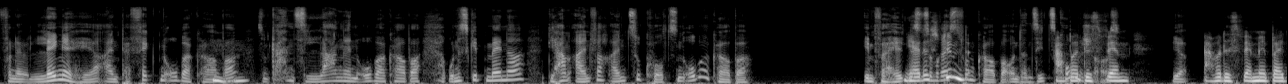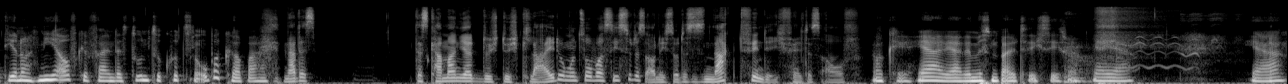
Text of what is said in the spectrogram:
von der Länge her, einen perfekten Oberkörper, mhm. so einen ganz langen Oberkörper. Und es gibt Männer, die haben einfach einen zu kurzen Oberkörper. Im Verhältnis ja, zum stimmt. Rest vom Körper. Und dann sieht es komisch das wär, aus. Ja. Aber das wäre mir bei dir noch nie aufgefallen, dass du einen zu kurzen Oberkörper hast. Na, das, das kann man ja durch, durch Kleidung und sowas, siehst du das auch nicht so. Das ist nackt, finde ich, fällt es auf. Okay, ja, ja, wir müssen bald, ich sehe schon. Ja, ja. Ja.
